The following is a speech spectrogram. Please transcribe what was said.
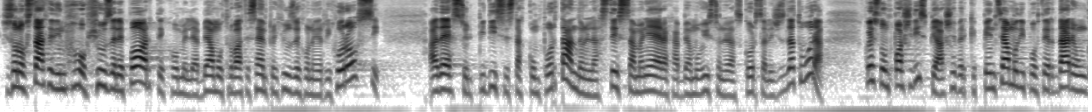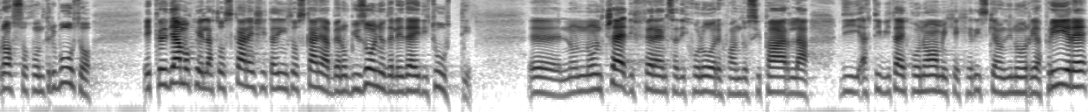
ci sono state di nuovo chiuse le porte come le abbiamo trovate sempre chiuse con Enrico Rossi, Adesso il PD si sta comportando nella stessa maniera che abbiamo visto nella scorsa legislatura. Questo un po' ci dispiace perché pensiamo di poter dare un grosso contributo e crediamo che la Toscana e i cittadini toscani abbiano bisogno delle idee di tutti. Eh, non, non c'è differenza di colore quando si parla di attività economiche che rischiano di non riaprire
